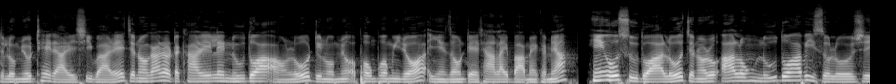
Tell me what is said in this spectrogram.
ဒီလိုမျိုးထည့်တာတွေရှိပါတယ်ကျွန်တော်ကတော့တခါလေးလဲနူးသွားအောင်လို့ဒီလိုမျိုးအဖုံဖုံပြီးတော့အရင်ဆုံးတည်ထားလိုက်ပါမယ်ခင်ဗျာဟင်းအိုးဆူသွားလို့ကျွန်တော်တို့အားလုံးနူးသွားပြီဆိုလို့ရှိ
